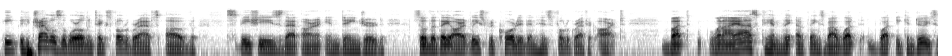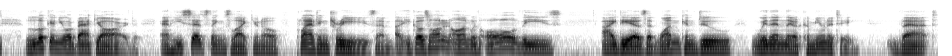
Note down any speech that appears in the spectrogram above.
He he travels the world and takes photographs of species that are endangered, so that they are at least recorded in his photographic art. But when I ask him things about what what he can do, he says, "Look in your backyard." And he says things like, you know, planting trees, and uh, he goes on and on with all of these ideas that one can do within their community that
